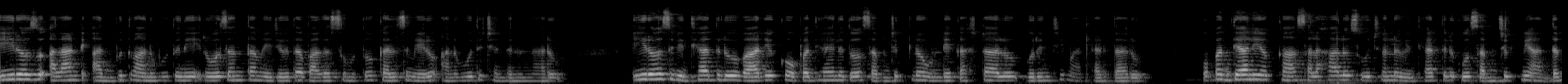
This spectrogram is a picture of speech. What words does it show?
ఈరోజు అలాంటి అద్భుత అనుభూతిని రోజంతా మీ జీవిత భాగస్వామితో కలిసి మీరు అనుభూతి చెందనున్నారు. ఈరోజు విద్యార్థులు వారి యొక్క ఉపాధ్యాయులతో సబ్జెక్టులో ఉండే కష్టాలు గురించి మాట్లాడతారు. ఉపాధ్యాయుల యొక్క సలహాలు సూచనలు విద్యార్థులకు సబ్జెక్ట్ని అర్థం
